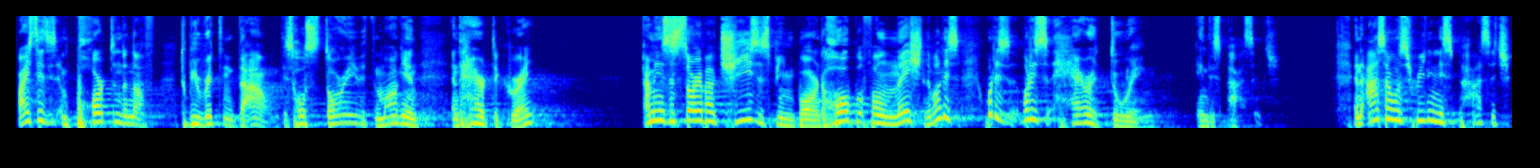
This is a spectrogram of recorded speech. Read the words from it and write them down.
Why is this important enough to be written down? This whole story with Magi and, and Herod the Great? I mean, it's a story about Jesus being born, the hope of all nations. What is, what is, what is Herod doing in this passage? And as I was reading this passage,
